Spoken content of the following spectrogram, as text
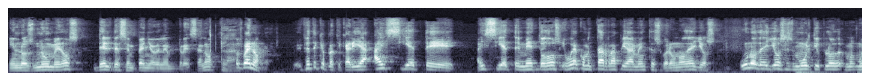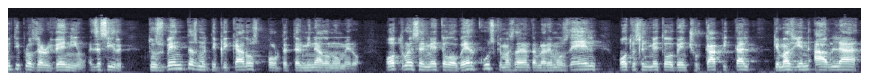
en los números del desempeño de la empresa, ¿no? Claro. Pues bueno, fíjate que platicaría, hay siete, hay siete métodos y voy a comentar rápidamente sobre uno de ellos. Uno de ellos es múltiplos, múltiplos de revenue, es decir, tus ventas multiplicados por determinado número. Otro es el método Vercus, que más adelante hablaremos de él. Otro es el método Venture Capital, que más bien habla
